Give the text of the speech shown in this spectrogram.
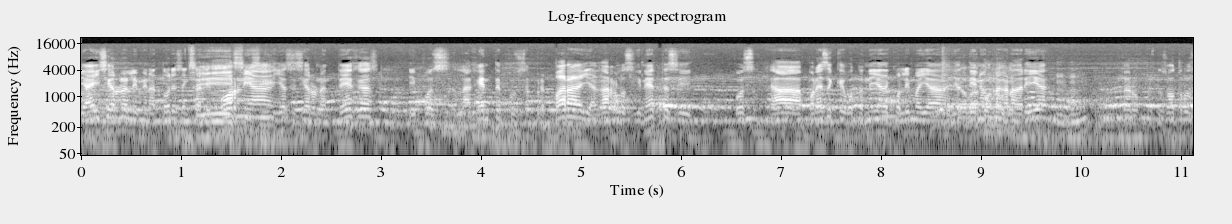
ya hicieron eliminatorias en California, ya se hicieron en Texas y pues la gente pues se prepara y agarra los jinetes y pues parece que Botanilla de Colima ya, ya, tiene otra ganadería, pero pues nosotros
